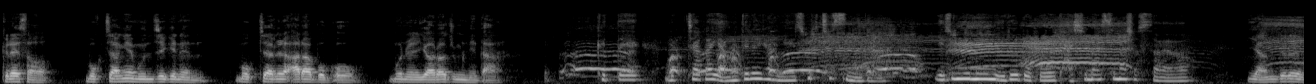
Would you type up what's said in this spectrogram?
그래서 목장의 문지기는 목자를 알아보고 문을 열어줍니다. 그때 목자가 양들을 향해 소리쳤습니다. 예수님은 이를 보고 다시 말씀하셨어요. 양들은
